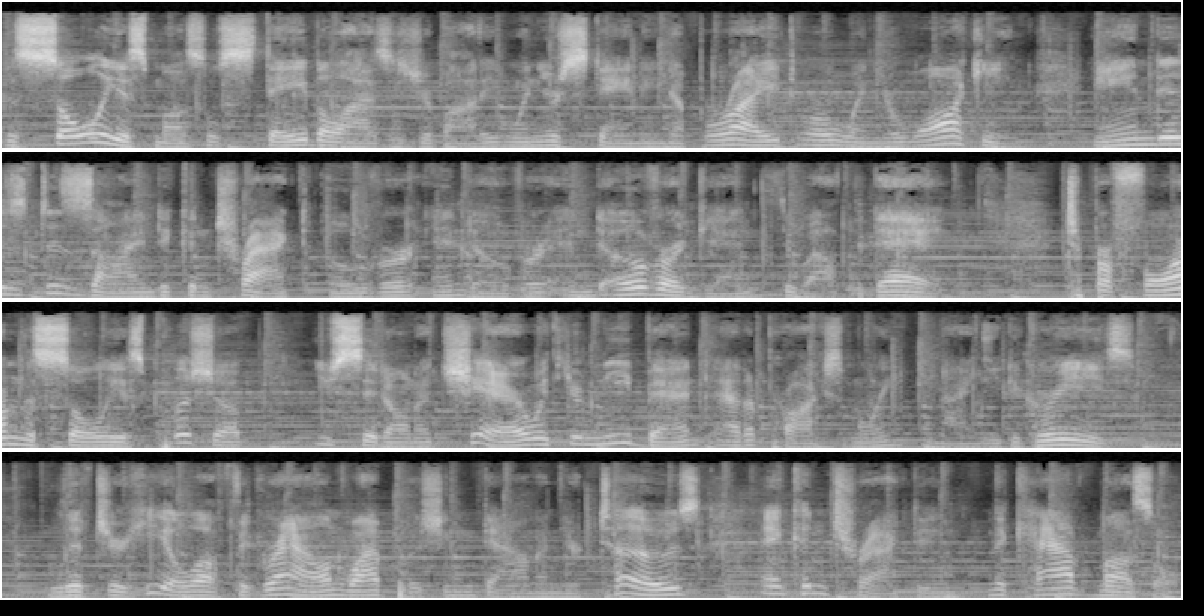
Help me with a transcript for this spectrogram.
The soleus muscle stabilizes your body when you're standing upright or when you're walking and is designed to contract over and over and over again throughout the day. To perform the soleus push up, you sit on a chair with your knee bent at approximately 90 degrees. Lift your heel off the ground while pushing down on your toes and contracting the calf muscle,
